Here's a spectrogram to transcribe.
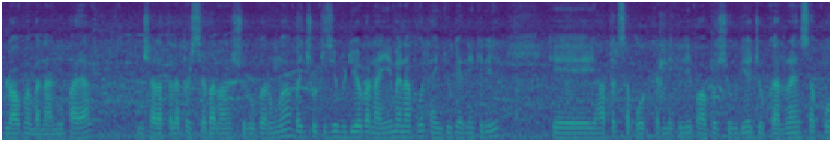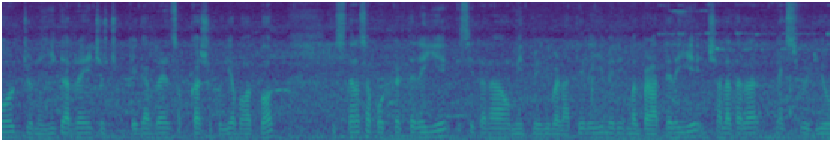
ब्लॉग में बना नहीं पाया। इन शाला फिर से बनाना शुरू करूँगा। भाई, छोटी सी वीडियो बनाई है मैंने आपको थैंक यू कहने के लिए कि यहाँ तक सपोर्ट करने के लिए बहुत बहुत शुक्रिया। जो कर रहे हैं सपोर्ट जो नहीं कर रहे हैं, जो छुपके कर रहे हैं, सबका शुक्रिया बहुत बहुत इसी तरह सपोर्ट करते रहिए, इसी तरह उम्मीद मेरी बढ़ाते रहिए, मेरी हिम्मत बढ़ाते रहिए। इन ताला नेक्स्ट वीडियो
